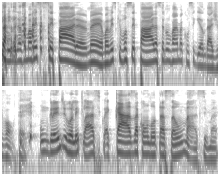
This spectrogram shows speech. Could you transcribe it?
desgastado. meninas, uma vez que você para, né? Uma vez que você para, você não vai mais conseguir andar de volta. Um grande rolê clássico é casa com lotação máxima.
